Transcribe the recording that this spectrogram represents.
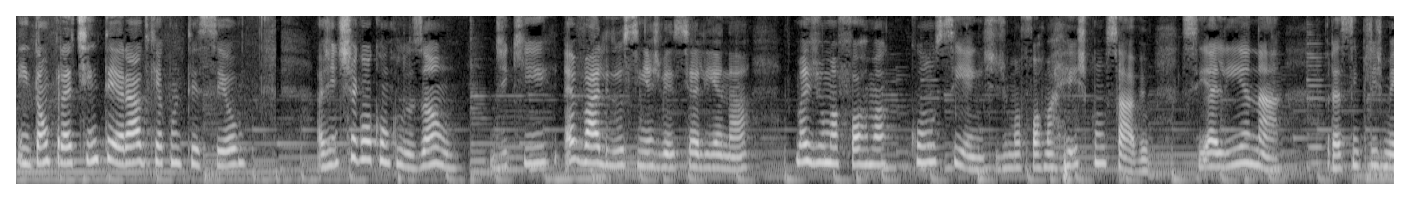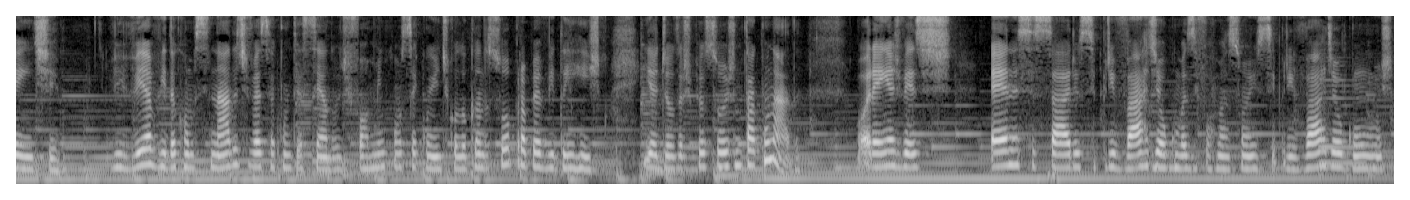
Então, para te inteirar do que aconteceu, a gente chegou à conclusão de que é válido sim às vezes se alienar, mas de uma forma consciente, de uma forma responsável. Se alienar para simplesmente viver a vida como se nada tivesse acontecendo de forma inconsequente, colocando sua própria vida em risco e a de outras pessoas, não está com nada. Porém, às vezes é necessário se privar de algumas informações, se privar de, alguns,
